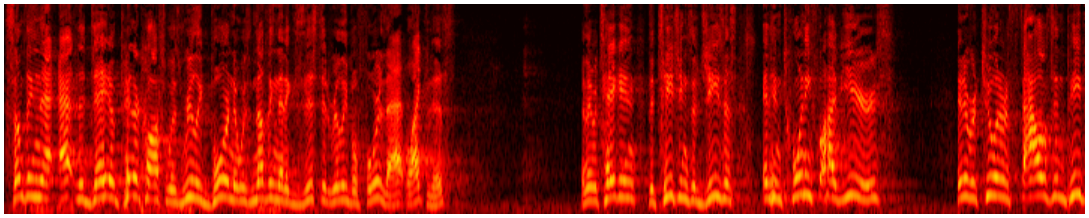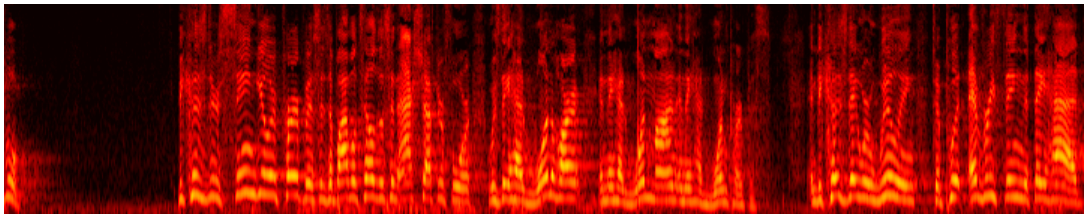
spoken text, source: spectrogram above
Something that at the day of Pentecost was really born. There was nothing that existed really before that like this. And they were taking the teachings of Jesus, and in 25 years, had over 200,000 people. Because their singular purpose, as the Bible tells us in Acts chapter 4, was they had one heart and they had one mind and they had one purpose. And because they were willing to put everything that they had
